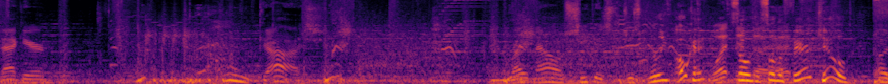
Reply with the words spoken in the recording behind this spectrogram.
Back air. Oh gosh. Right now, Sheik is just really okay. What So, the so the fair killed. Uh,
